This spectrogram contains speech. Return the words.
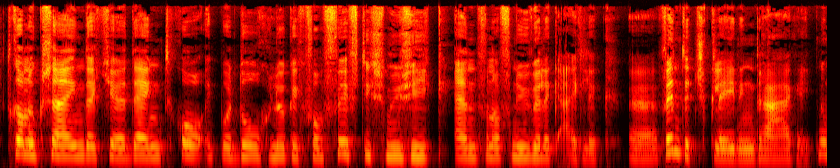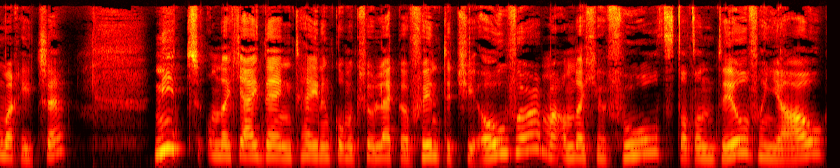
Het kan ook zijn dat je denkt: Goh, ik word dolgelukkig van 50s muziek en vanaf nu wil ik eigenlijk uh, vintage kleding dragen. Ik noem maar iets, hè. Niet omdat jij denkt, hé, hey, dan kom ik zo lekker vintage over, maar omdat je voelt dat een deel van jou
